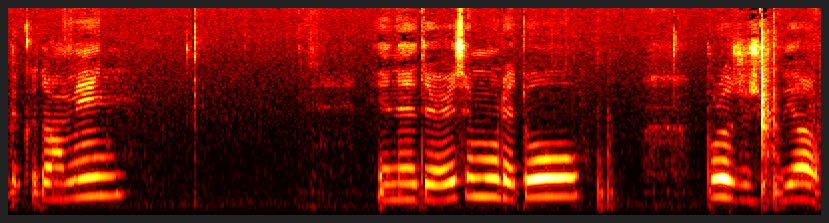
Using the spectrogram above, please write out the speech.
네, 그 다음엔 얘네들 샘물에도 뿌려주시고요.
